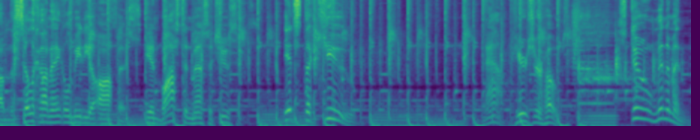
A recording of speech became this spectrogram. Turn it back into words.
From the SiliconANGLE Media office in Boston, Massachusetts, it's theCUBE. Now, here's your host, Stu Miniman.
